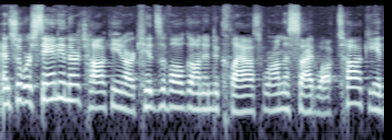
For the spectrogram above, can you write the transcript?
And so we're standing there talking. Our kids have all gone into class. We're on the sidewalk talking.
